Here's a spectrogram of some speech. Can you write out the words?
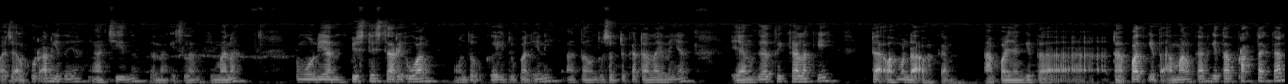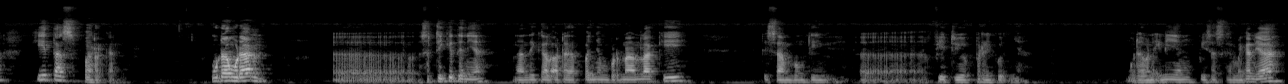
baca Al-Quran gitu ya, ngaji itu tentang Islam gimana. Kemudian bisnis cari uang untuk kehidupan ini atau untuk sedekah dan lain-lainnya yang ketiga lagi, dakwah mendakwahkan. Apa yang kita dapat, kita amalkan, kita praktekkan, kita sebarkan. Mudah-mudahan eh, sedikit ini ya. Nanti kalau ada penyempurnaan lagi, disambung di eh, video berikutnya. Mudah-mudahan ini yang bisa saya sampaikan ya.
